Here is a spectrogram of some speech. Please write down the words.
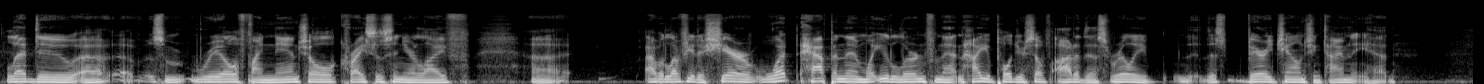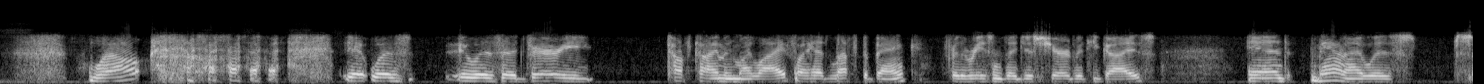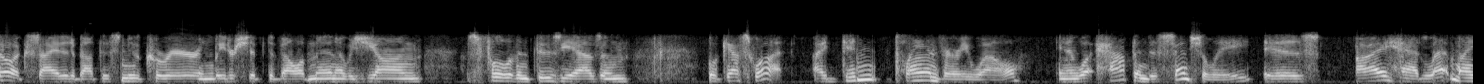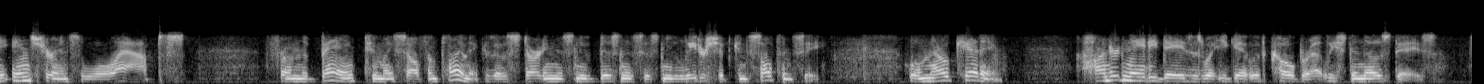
led to uh, uh, some real financial crisis in your life. Uh, I would love for you to share what happened then, what you learned from that, and how you pulled yourself out of this really this very challenging time that you had. Well, it was it was a very tough time in my life. I had left the bank for the reasons I just shared with you guys. And man, I was so excited about this new career in leadership development. I was young, I was full of enthusiasm. Well, guess what? I didn't plan very well. And what happened essentially is I had let my insurance lapse from the bank to my self employment because I was starting this new business, this new leadership consultancy. Well, no kidding. 180 days is what you get with COBRA, at least in those days.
